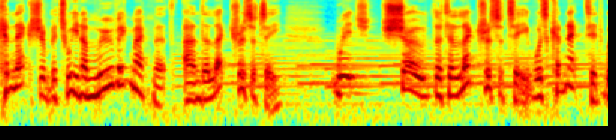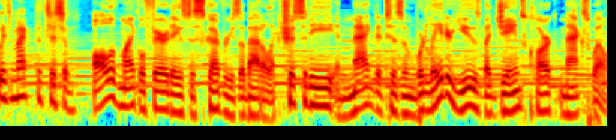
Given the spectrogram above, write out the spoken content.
connection between a moving magnet and electricity which showed that electricity was connected with magnetism. All of Michael Faraday's discoveries about electricity and magnetism were later used by James Clerk Maxwell,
